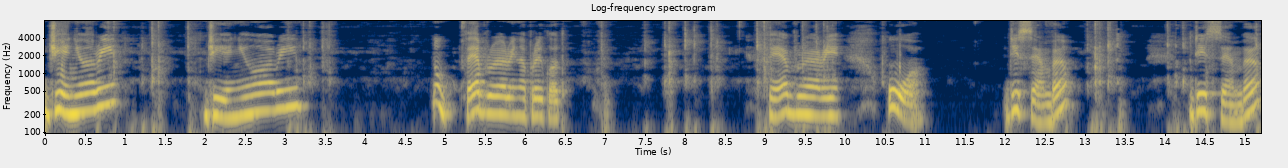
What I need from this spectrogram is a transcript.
January. January. Ну, February, наприклад. February. Or December. December.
